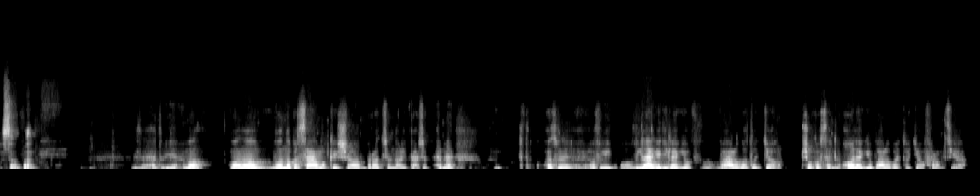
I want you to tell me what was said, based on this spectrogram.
szemben? Hát ugye, van, van a, vannak a számok és a racionalitás. Ebben azt mondja, a világ egyik legjobb válogatottja, sokak szerint a legjobb válogatottja a francia.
